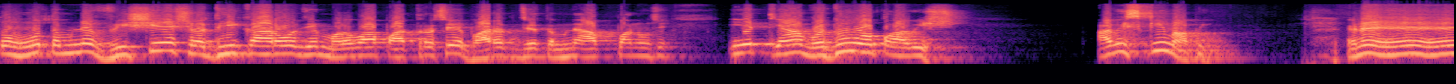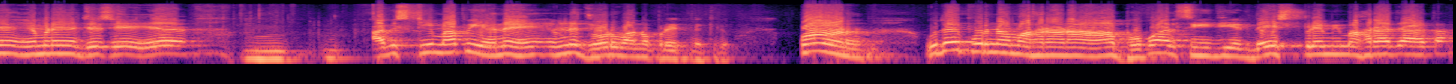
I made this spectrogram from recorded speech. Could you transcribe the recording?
તો હું તમને વિશેષ અધિકારો જે મળવા પાત્ર છે, ભારત જે તમને આપવાનું છે એ ત્યાં વધુ અપાવીશ આવી સ્કીમ આપી. અને એમણે જે છે એ આવી સ્કીમ આપી અને એમને જોડવાનો પ્રયત્ન કર્યો. પણ ઉદયપુરના મહારાણા ભોપાલસિંહજી એક દેશપ્રેમી મહારાજા હતા.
